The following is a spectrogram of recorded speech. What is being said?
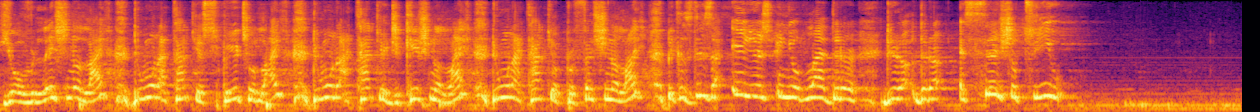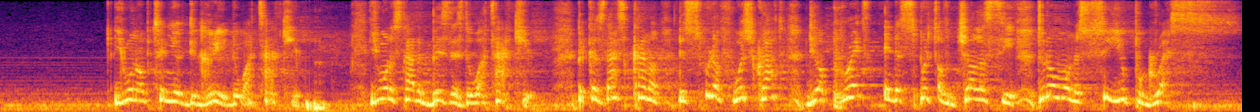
your relational life. They want to attack your spiritual life. They want to attack your educational life. They want to attack your professional life because these are areas in your life that are, that are, that are essential to you. You want to obtain your degree, they will attack you. You want to start a business, they will attack you. Because that's kind of the spirit of witchcraft. They operate in the spirit of jealousy. They don't want to see you progress.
